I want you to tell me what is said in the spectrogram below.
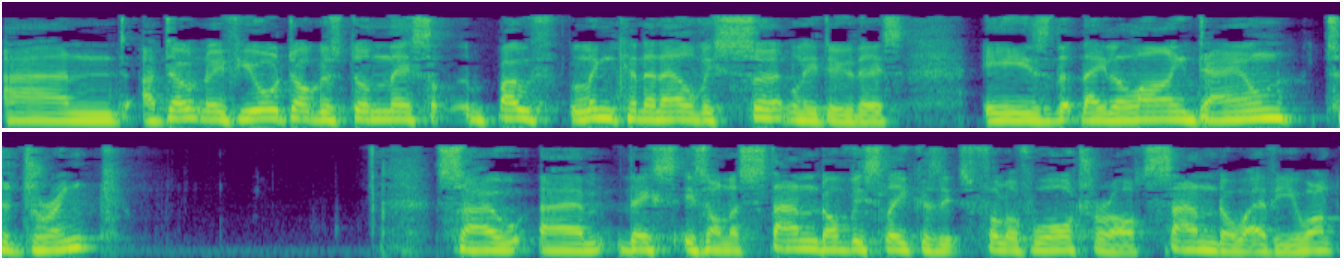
and I don't know if your dog has done this, both Lincoln and Elvis certainly do this, is that they lie down to drink. So um, this is on a stand, obviously, because it's full of water or sand or whatever you want.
